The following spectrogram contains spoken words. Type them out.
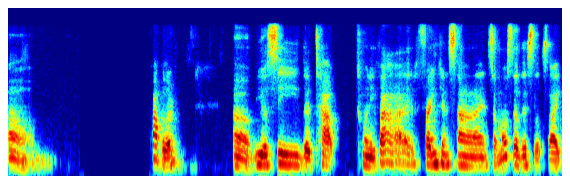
um, popular. Uh, you'll see the top 25, Frankenstein. So most of this looks like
